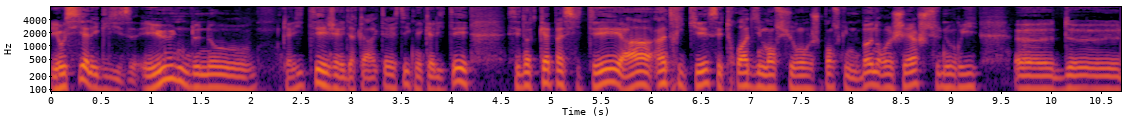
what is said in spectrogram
et aussi à l'Église. Et une de nos qualités, j'allais dire caractéristiques, mais qualités, c'est notre capacité à intriquer ces trois dimensions. Je pense qu'une bonne recherche se nourrit euh, de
